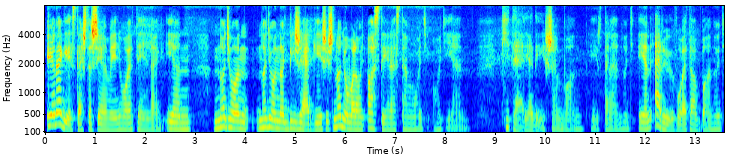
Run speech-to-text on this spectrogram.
Ilyen egész testes élmény volt tényleg. Ilyen nagyon, nagyon nagy bizsergés, és nagyon valahogy azt éreztem, hogy, hogy ilyen kiterjedésem van hirtelen, hogy ilyen erő volt abban, hogy,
